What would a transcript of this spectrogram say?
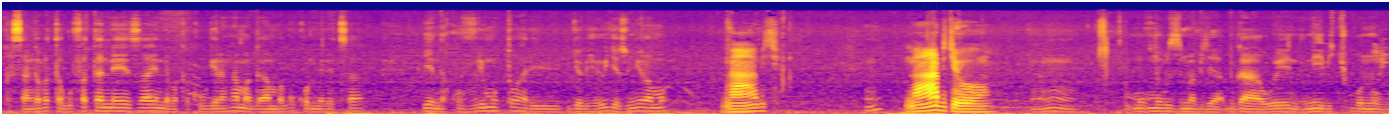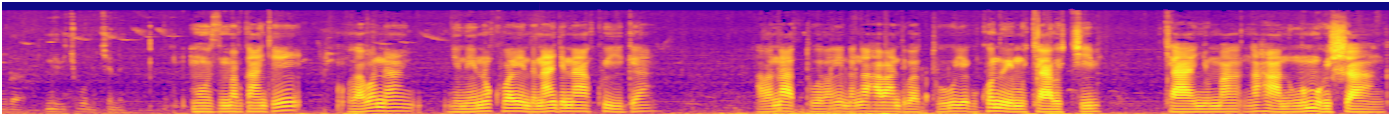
ugasanga batagufata neza yenda bakakubwira nk'amagambo agukomeretsa yenda kuva uri muto hari ibyo bihe wigeze unyuramo na byo Mm? na byo Mm. Mu- buzima bwawe ni ibiki ubona ubura ni ibiki ubona ukeneye mu buzima bwanjye urabona nkeneye no kuba yenda nanjye nakwiga nkaba natura yenda nk'aho batuye kuko ntuye mu cyaro kibi. Cya nyuma nk'ahantu nko mu bishanga.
